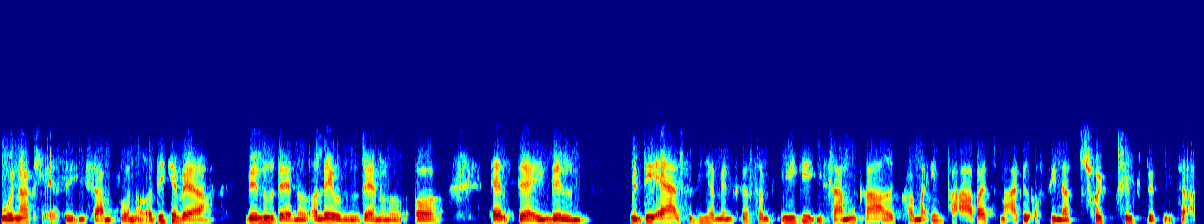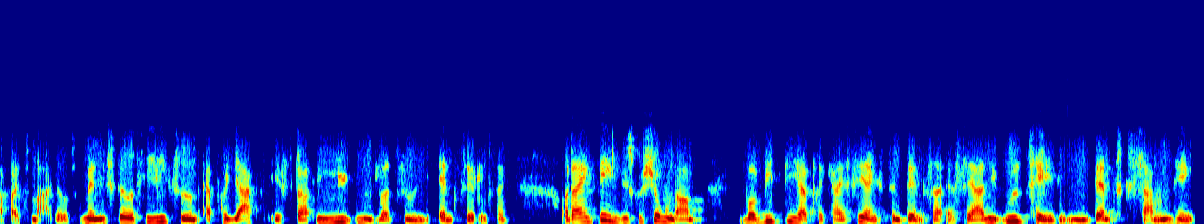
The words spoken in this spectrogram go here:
underklasse i samfundet. Og det kan være veluddannet og lavt uddannet og alt derimellem. Men det er altså de her mennesker, som ikke i samme grad kommer ind på arbejdsmarkedet og finder tryg tilknytning til arbejdsmarkedet, men i stedet hele tiden er på jagt efter en ny midlertidig ansættelse. Og der er en del diskussion om, hvorvidt de her prekariseringstendenser er særligt udtalte i en dansk sammenhæng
